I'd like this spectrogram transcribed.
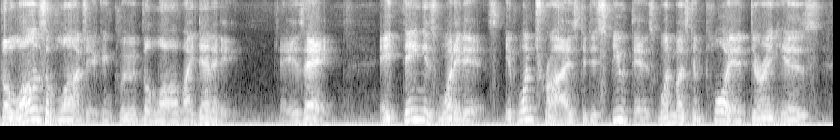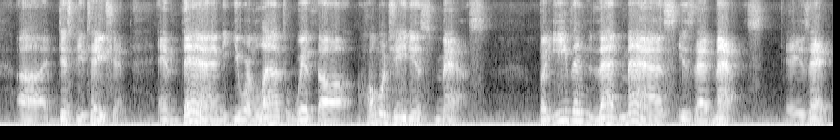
The laws of logic include the law of identity. A is A. A thing is what it is. If one tries to dispute this, one must employ it during his uh, disputation, and then you are left with a homogeneous mass. But even that mass is that mass. A is A.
